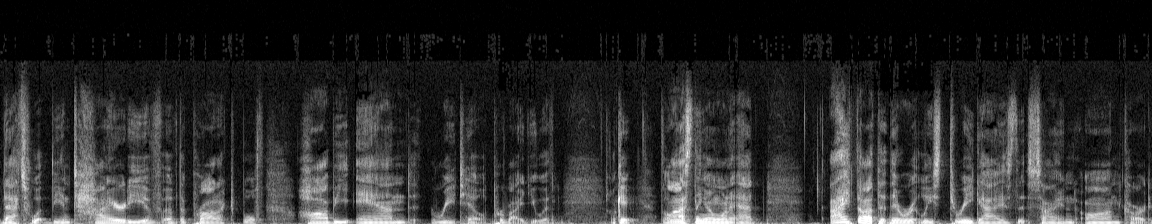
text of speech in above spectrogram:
that's what the entirety of, of the product, both hobby and retail, provide you with. Okay, the last thing I want to add. I thought that there were at least three guys that signed on card,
